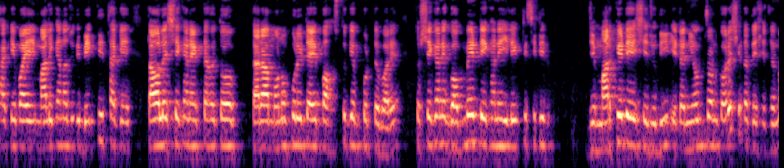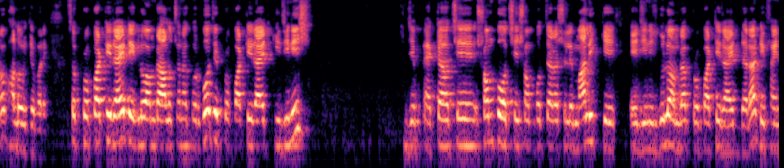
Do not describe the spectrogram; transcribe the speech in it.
থাকে বা এই মালিকানা যদি ব্যক্তির থাকে, তাহলে সেখানে একটা হয়তো তারা মনোপলি টাইপ বা হস্তক্ষেপ করতে পারে। তো সেখানে গভর্নমেন্ট এখানে ইলেকট্রিসিটির যে মার্কেটে এসে যদি এটা নিয়ন্ত্রণ করে, সেটা দেশের জন্য ভালো হতে পারে। সো প্রপার্টি রাইট এগুলো আমরা আলোচনা করব যে প্রপার্টি রাইট কি জিনিস, যে একটা হচ্ছে সম্পদ, সেই সম্পদটার আসলে মালিককে এই জিনিসগুলো আমরা প্রপার্টি রাইট দ্বারা ডিফাইন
